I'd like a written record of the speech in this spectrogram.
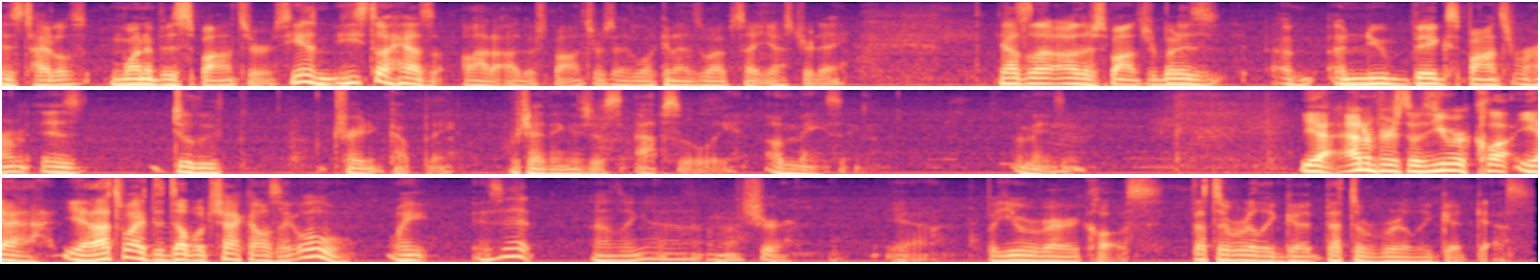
his titles one of his sponsors. He has he still has a lot of other sponsors. I was looking at his website yesterday. He has a lot of other sponsors, but his a, a new big sponsor for him is Duluth Trading Company, which I think is just absolutely amazing, amazing. Yeah, Adam Pierce says you were cl- yeah yeah. That's why I had to double check. I was like, oh wait, is it? I was like, yeah, I'm not sure. Yeah, but you were very close. That's a really good. That's a really good guess.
